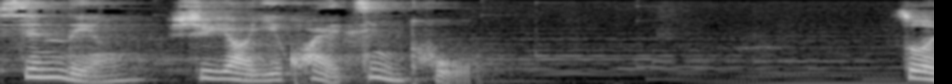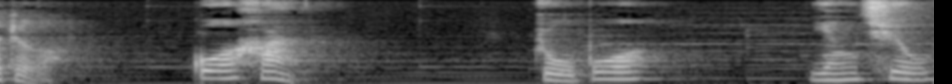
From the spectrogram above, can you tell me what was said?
心灵需要一块净土。作者：郭汉，主播：迎秋。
